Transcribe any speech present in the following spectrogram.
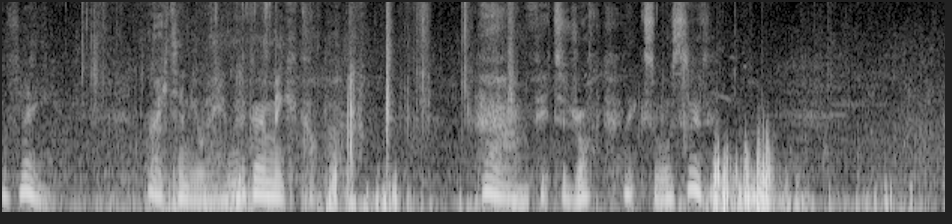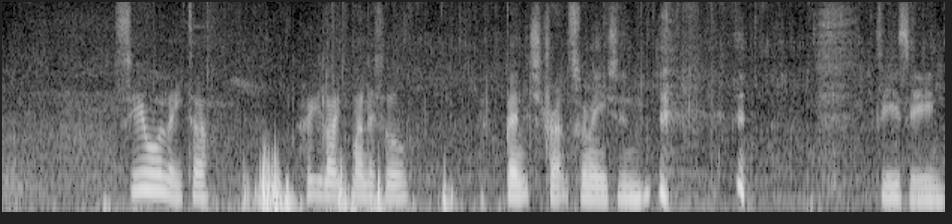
lovely. Right, anyway, I'm going to go and make a cuppa. I'm fit to drop, I'm exhausted. See you all later. Hope you liked my little bench transformation. See you soon.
